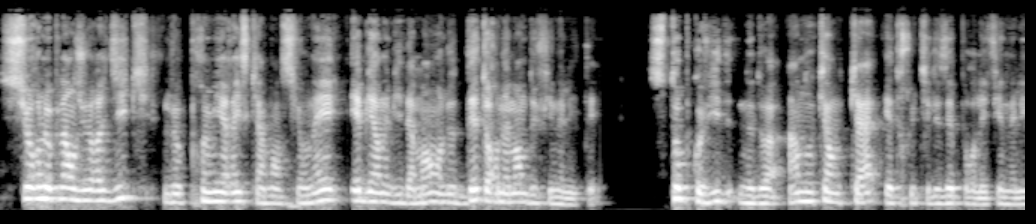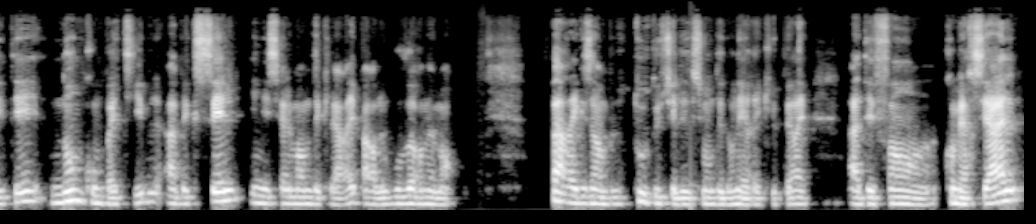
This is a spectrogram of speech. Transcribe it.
Sur le plan juridique, le premier risque à mentionner est bien évidemment le détournement de finalité. Stop Covid ne doit en aucun cas être utilisé pour les finalités non compatibles avec celles initialement déclarées par le gouvernement. Par exemple, toute utilisation des données récupérées à des fins commerciales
